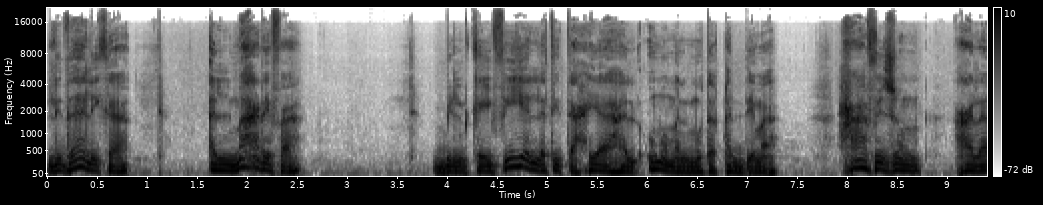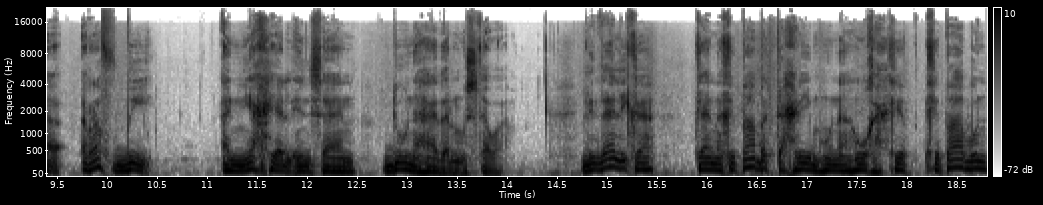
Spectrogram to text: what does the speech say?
لذلك المعرفة بالكيفية التي تحياها الأمم المتقدمة حافز على رفض أن يحيا الإنسان دون هذا المستوى لذلك كان خطاب التحريم هنا هو خطاب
